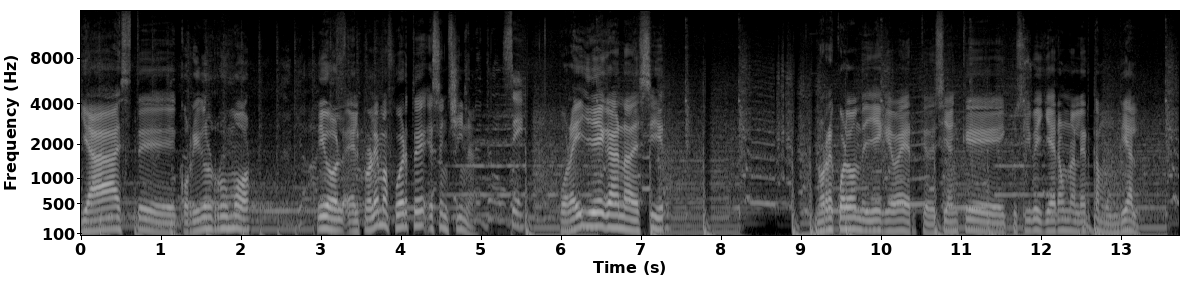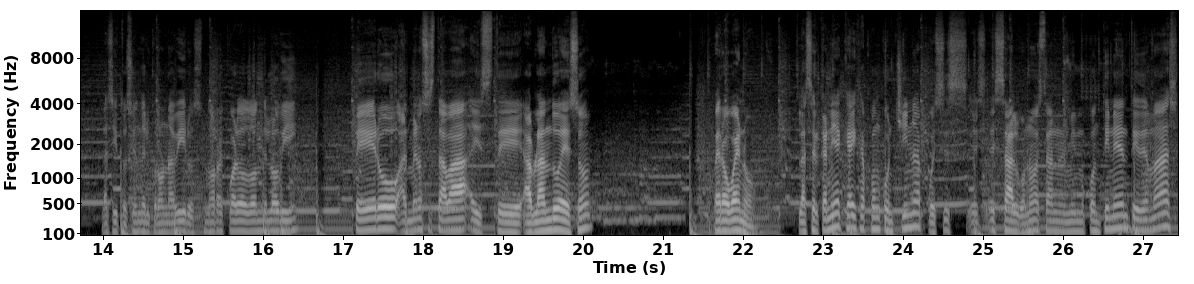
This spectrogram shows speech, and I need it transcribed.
Ya este corrido el rumor. Digo, el- el problema fuerte es en China. Sí. Por ahí llegan a decir, no recuerdo dónde llegué a ver, que decían que inclusive ya era una alerta mundial la situación del coronavirus. No recuerdo dónde lo vi, pero al menos estaba este, hablando eso. Pero bueno, la cercanía que hay Japón con China, pues es, es- algo, ¿no? Están en el mismo continente y demás.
